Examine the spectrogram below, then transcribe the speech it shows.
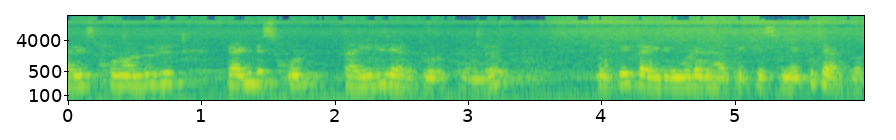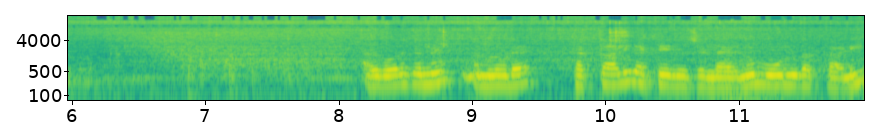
അര സ്പൂൺ കൊണ്ട് ഒരു രണ്ട് സ്പൂൺ തൈര് ചേർത്ത് കൊടുക്കുന്നുണ്ട് നമുക്ക് ഈ തൈരും കൂടെ ഇതിനകത്തേക്ക് സമയത്ത് ചേർത്ത് കൊടുക്കാം. അതുപോലെ തന്നെ നമ്മളിവിടെ തക്കാളി കട്ട് ചെയ്ത് വെച്ചിട്ടുണ്ടായിരുന്നു മൂന്ന് തക്കാളി.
